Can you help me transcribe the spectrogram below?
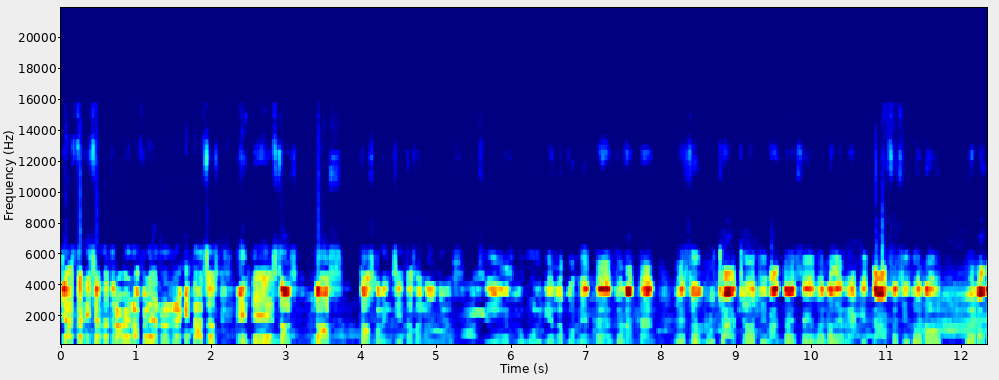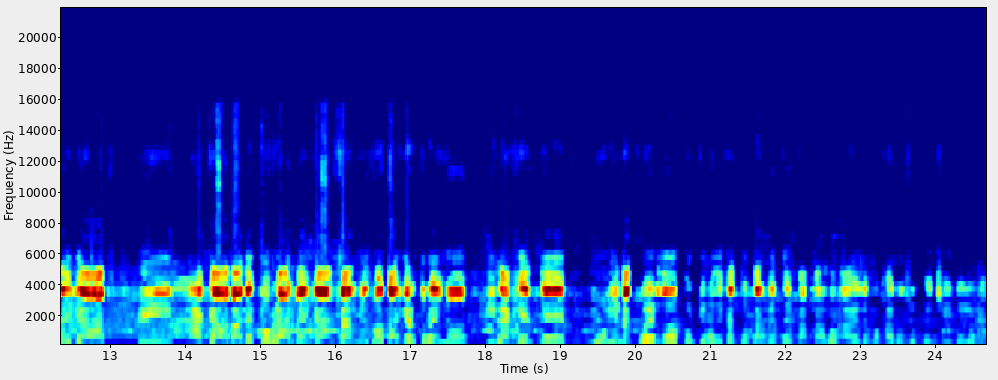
Ya está iniciando otra vez la feria de los raquetazos entre estos dos dos jovencitos o niños. Así es, como bien lo comentas, Jonathan, estos muchachos llevando ese duelo de raquetazos y duelo, duelo de jabs y acaba de cobrar venganza al mismo Tiger Trueno y la gente muy en acuerdo porque lo dejan totalmente empapado. A él le mojaron su pechito, Jonah.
